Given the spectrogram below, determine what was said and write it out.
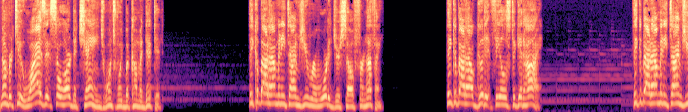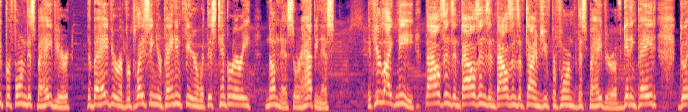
Number two, why is it so hard to change once we become addicted? Think about how many times you rewarded yourself for nothing. Think about how good it feels to get high. Think about how many times you perform this behavior, the behavior of replacing your pain and fear with this temporary numbness or happiness if you're like me, thousands and thousands and thousands of times you've performed this behavior of getting paid, go,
